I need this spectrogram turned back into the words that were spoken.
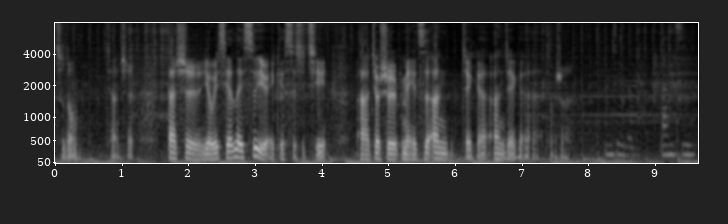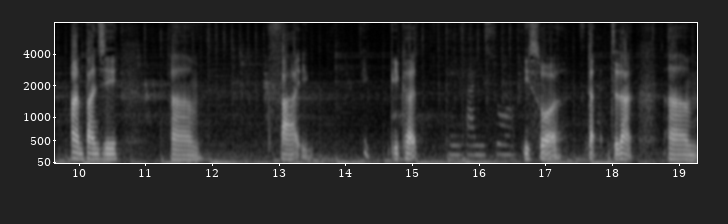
自动枪支，但是有一些类似于 AK 四十七，啊，就是每一次按这个按这个怎么说？按这个扳机。按扳机，嗯，发一一一颗。可以发一梭。一梭弹子弹，嗯，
